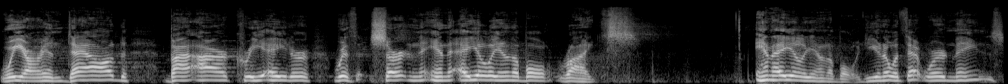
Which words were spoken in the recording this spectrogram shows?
We are endowed by our Creator with certain inalienable rights. Inalienable. Do you know what that word means?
